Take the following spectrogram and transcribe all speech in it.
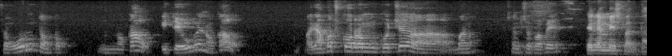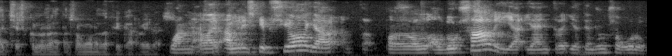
Seguro tampoc no cal. ITV no cal. Allà pots córrer amb un cotxe, uh, bueno, sense papers. Tenen més avantatges que nosaltres a l'hora de fer carreres. Quan a la, amb l'inscripció ja poses el, el dorsal i ja, ja, entra, ja tens un seguro.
